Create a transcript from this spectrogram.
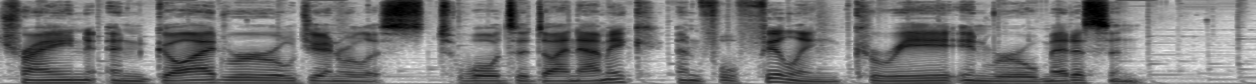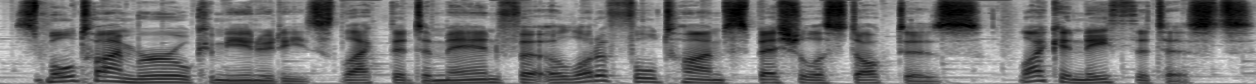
train, and guide rural generalists towards a dynamic and fulfilling career in rural medicine. Small time rural communities lack the demand for a lot of full time specialist doctors, like anaesthetists.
